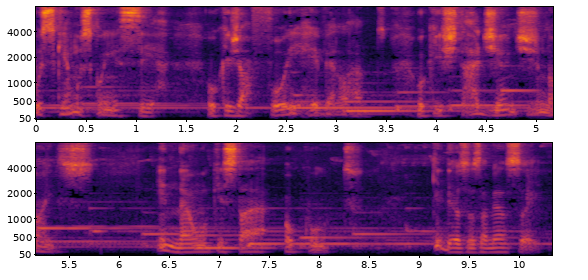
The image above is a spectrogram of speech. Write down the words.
busquemos conhecer o que já foi revelado, o que está diante de nós, e não o que está oculto. Que Deus nos abençoe.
